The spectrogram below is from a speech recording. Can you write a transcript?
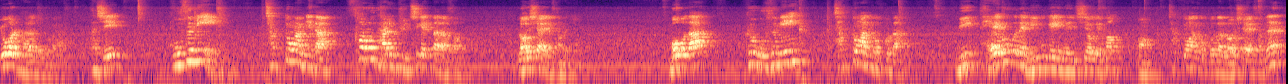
요거를 받아주는 거야. 다시 웃음이 작동합니다. 서로 다른 규칙에 따라서 러시아에서는요. 뭐보다 그 웃음이 작동하는 것보다 미 대부분의 미국에 있는 지역에서 어, 작동하는 것보다 러시아에서는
